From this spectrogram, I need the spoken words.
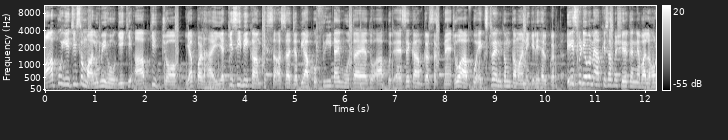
आपको ये चीज़ तो मालूम ही होगी कि आपकी जॉब या पढ़ाई या किसी भी काम के साथ साथ जब भी आपको फ्री टाइम होता है तो आप कुछ ऐसे काम कर सकते हैं जो आपको एक्स्ट्रा इनकम कमाने के लिए हेल्प करता है। इस वीडियो में मैं आपके साथ में शेयर करने वाला हूँ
